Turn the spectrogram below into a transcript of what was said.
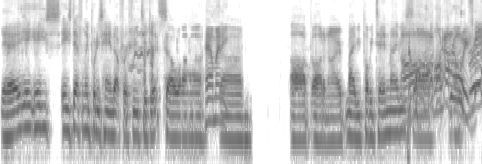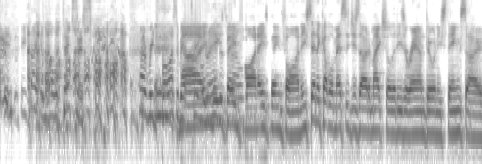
Yeah, he, he's he's definitely put his hand up for a few tickets. So uh, How many? Um, uh, I don't know, maybe probably ten, maybe. so. Oh, Roo. He's taken the whole of Texas. Average price about No, 10 he- grand he's as been well. fine. He's been fine. He sent a couple of messages though to make sure that he's around doing his thing. So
